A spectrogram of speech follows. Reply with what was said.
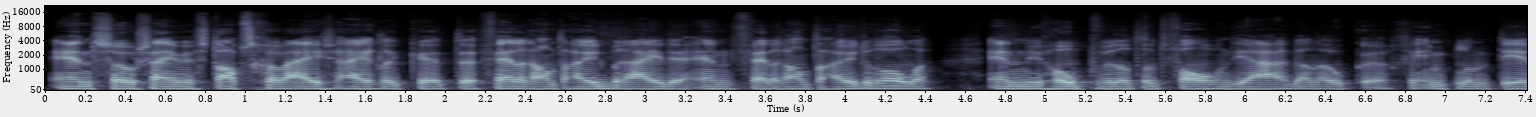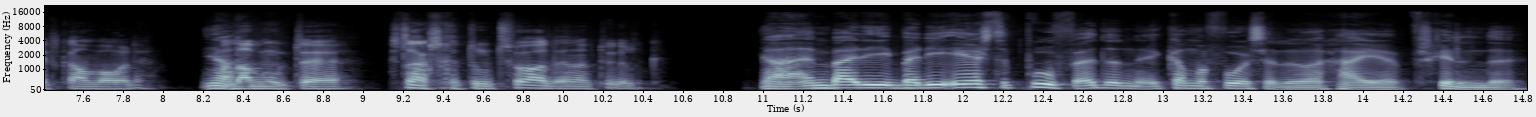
En zo zijn we stapsgewijs eigenlijk het eh, verder aan het uitbreiden en verder aan het uitrollen. En nu hopen we dat het volgend jaar dan ook eh, geïmplementeerd kan worden. Ja. Maar dat moet eh, straks getoetst worden natuurlijk. ja en bij die, bij die eerste proef, hè, dan, ik kan me voorstellen, dan ga je verschillende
